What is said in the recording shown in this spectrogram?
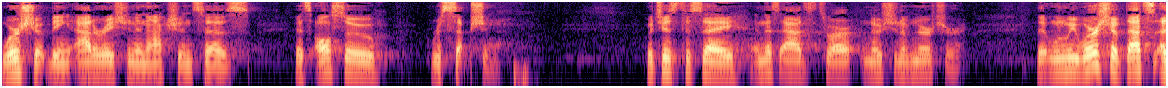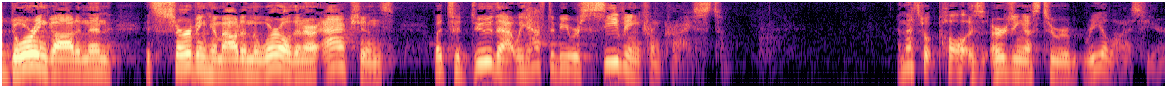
worship being adoration in action, says it's also reception. Which is to say, and this adds to our notion of nurture, That when we worship, that's adoring God and then it's serving Him out in the world in our actions. But to do that, we have to be receiving from Christ. And that's what Paul is urging us to re- realize here.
